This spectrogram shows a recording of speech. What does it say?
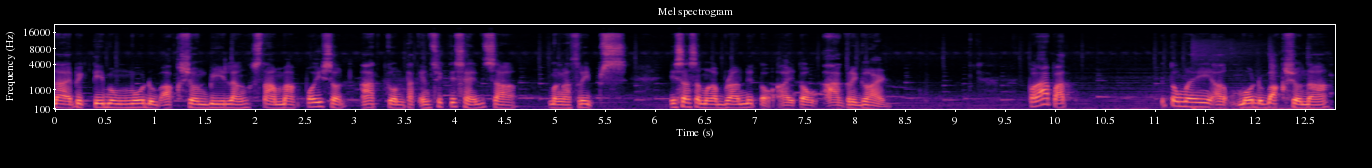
na epektibong mode of action bilang stomach poison at contact insecticide sa mga thrips. Isa sa mga brand nito ay itong AgriGuard. Pangapat, itong may uh, mode of action na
